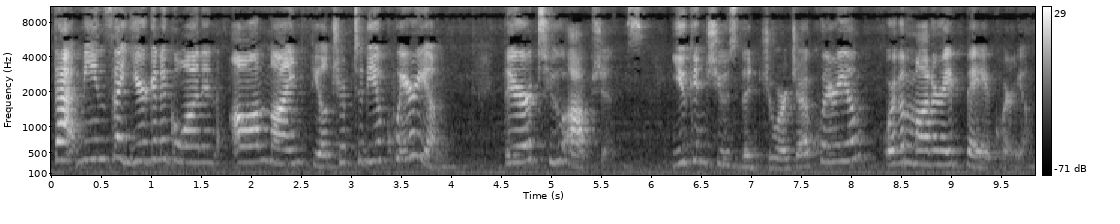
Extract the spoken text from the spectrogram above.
That means that you're going to go on an online field trip to the aquarium. There are two options. You can choose the Georgia Aquarium or the Monterey Bay Aquarium,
